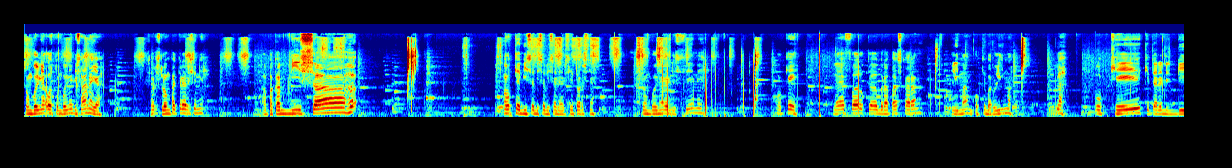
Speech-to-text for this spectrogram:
Tombolnya, oh tombolnya di sana ya. Saya harus lompat ke dari sini. Apakah bisa? Huh. Oke, bisa bisa bisa dari situ harusnya. Tombolnya ada di sini. Oke. Level ke berapa sekarang? 5. Oke, baru 5. Lah. Oke, kita ada di, di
